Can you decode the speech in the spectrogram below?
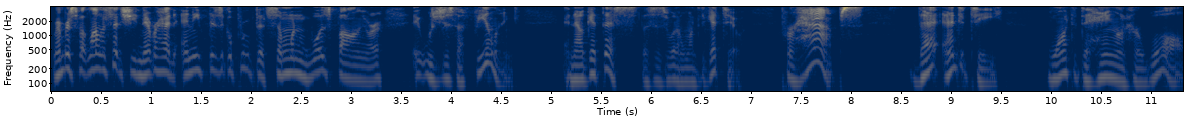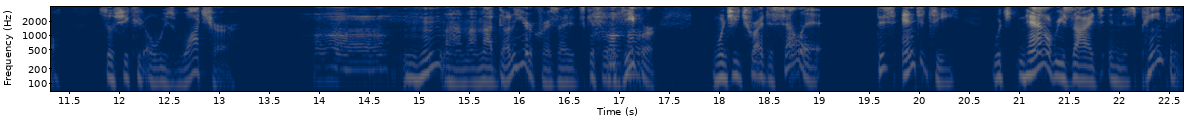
remember, Svetlana said she never had any physical proof that someone was following her, it was just a feeling. And now get this this is what I wanted to get to. Perhaps that entity wanted to hang on her wall so she could always watch her. Hmm. hmm I'm, I'm not done here, Chris. It gets a little deeper. When she tried to sell it, This entity, which now resides in this painting,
